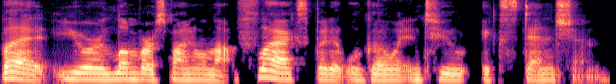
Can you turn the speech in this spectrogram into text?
but your lumbar spine will not flex, but it will go into extension.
